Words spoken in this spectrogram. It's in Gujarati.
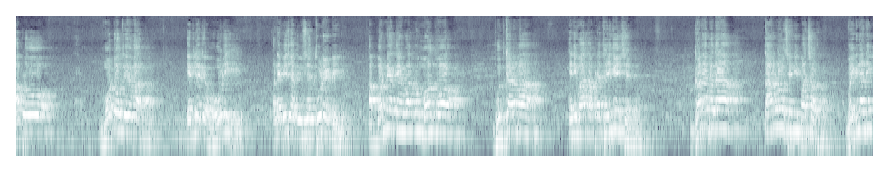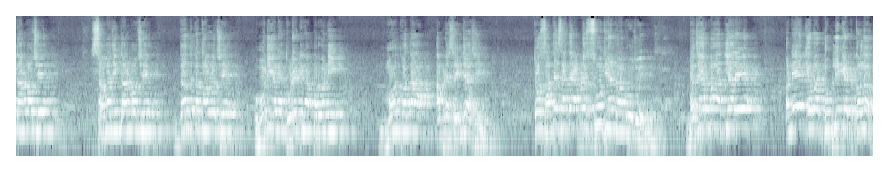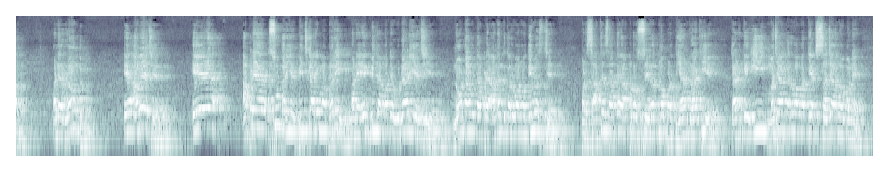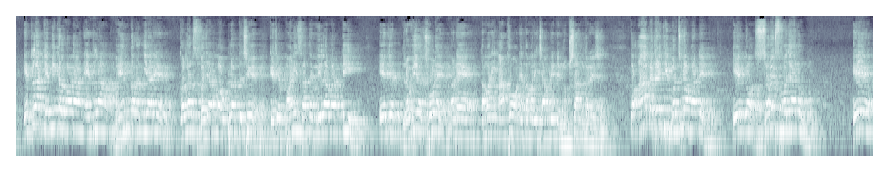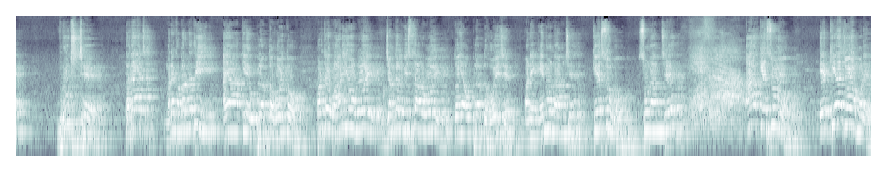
આપણો મોટો તહેવાર એટલે કે હોળી અને બીજા દિવસે ધૂળેટી. આ બંને તહેવારનું મહત્વ ભૂતકાળમાં એની વાત આપણે થઈ ગઈ છે. ઘણા બધા કારણો છે એની પાછળ. વૈજ્ઞાનિક કારણો છે, સામાજિક કારણો છે, દંતકથાઓ છે. હોળી અને ધૂળેટીના પર્વની મહત્વતા આપણે સમજ્યા છીએ. તો સાથે સાથે આપણે શું ધ્યાન રાખવું જોઈએ? બજારમાં અત્યારે અનેક એવા ડુપ્લિકેટ કલર અને રંગ એ આવે છે. એ આપણે શું કરીએ? પિચકારીમાં ભરી અને એકબીજા માટે ઉડાડીએ છીએ. નો ડાઉટ આપણે આનંદ કરવાનો દિવસ છે. પણ સાથે સાથે આપણો સેહતનો પણ ધ્યાન રાખીએ. કારણ કે એ મજા કરવામાં ક્યાંક સજા ન બને. એટલા કેમિકલ વાળા અને એટલા ભયંકર અત્યારે કલર્સ બજારમાં ઉપલબ્ધ છે કે જે પાણી સાથે મિલાવટથી એ જે દ્રવ્ય છોડે અને તમારી આંખો અને તમારી ચામડીને નુકસાન કરે છે. તો આ બધાથી બચવા માટે એક સરસ મજાનું એ વૃક્ષ છે. કદાચ મને ખબર નથી અહીંયા ક્યાંય ઉપલબ્ધ હોય તો, પણ જો વાડીઓ હોય, જંગલ વિસ્તાર હોય તો અહીંયા ઉપલબ્ધ હોય છે. અને એનું નામ છે કેસુડો. શું નામ છે? આ કેસુડો એ ક્યાં જોવા મળે?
